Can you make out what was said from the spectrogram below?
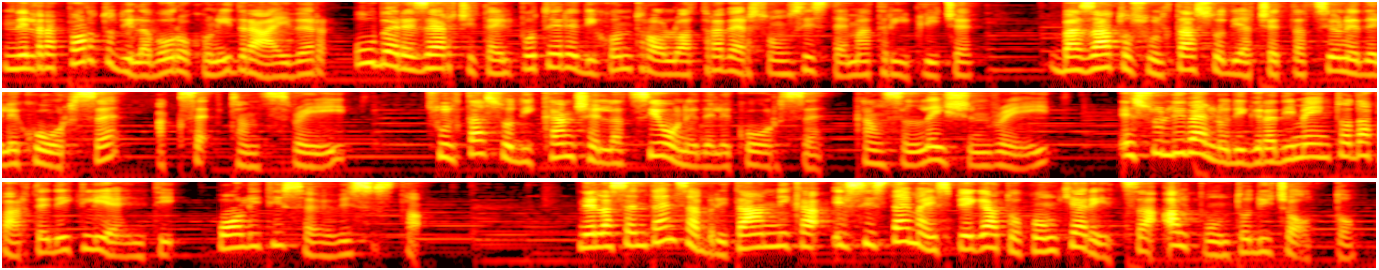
Nel rapporto di lavoro con i driver, Uber esercita il potere di controllo attraverso un sistema triplice, basato sul tasso di accettazione delle corse, acceptance rate, sul tasso di cancellazione delle corse, cancellation rate, e sul livello di gradimento da parte dei clienti, quality service stat. Nella sentenza britannica il sistema è spiegato con chiarezza al punto 18.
